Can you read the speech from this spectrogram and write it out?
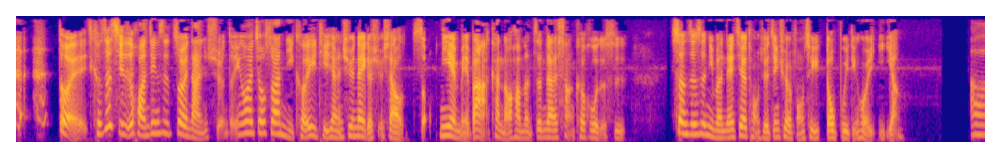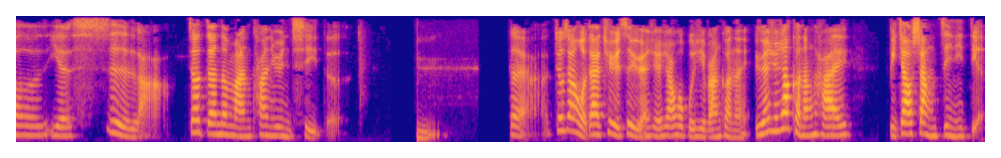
对，可是其实环境是最难选的，因为就算你可以提前去那个学校走，你也没办法看到他们正在上课，或者是甚至是你们那届同学进去的风气都不一定会一样。呃，也是啦，就真的蛮看运气的。嗯，对啊，就算我再去一次语言学校或补习班，可能语言学校可能还。比较上进一点，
